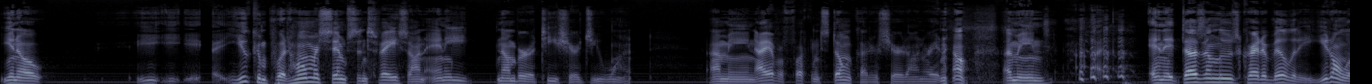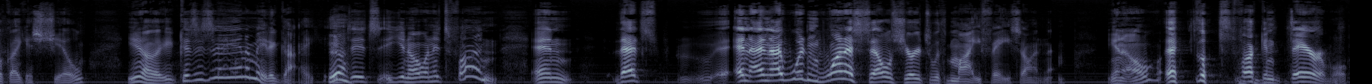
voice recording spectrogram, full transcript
you know, you, you can put Homer Simpson's face on any number of T-shirts you want. I mean, I have a fucking Stonecutter shirt on right now. I mean, I- and it doesn't lose credibility. You don't look like a shill, you know, because it's an animated guy. Yeah. It, it's you know, and it's fun, and that's and and I wouldn't want to sell shirts with my face on them. You know, it looks fucking terrible.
